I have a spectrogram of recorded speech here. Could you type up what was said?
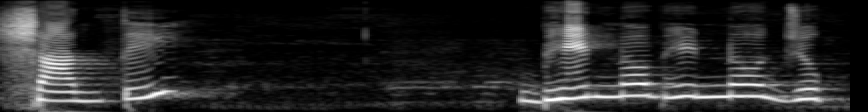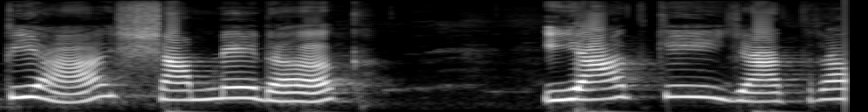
शांति भिन्न भिन्न युक्तियाँ सामने रख याद की यात्रा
